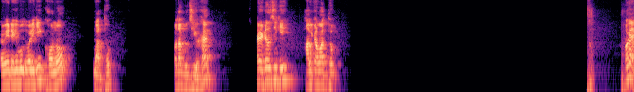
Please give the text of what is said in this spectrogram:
আমি এটাকে বলতে পারি কি? ঘন মাধ্যম। কথা বুঝিও হ্যাঁ? আর এটা হচ্ছে কি? হালকা মাধ্যম। ওকে?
